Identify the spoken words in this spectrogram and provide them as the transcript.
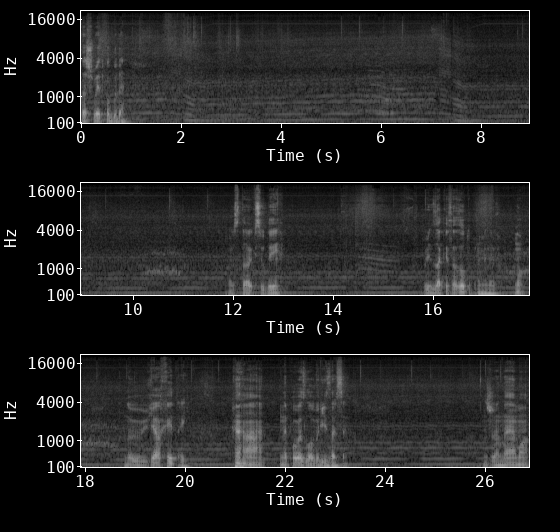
Це швидко буде. Ось так сюди. Він закис азоту примінив. Ну. Ну, я хитрий. Ха-ха, не повезло, врізався. Женемо.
